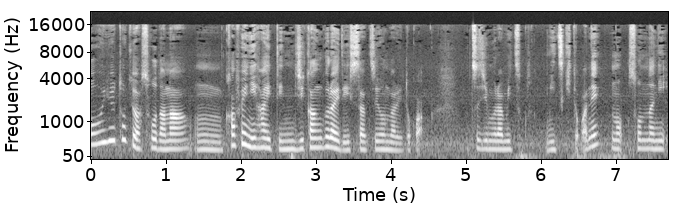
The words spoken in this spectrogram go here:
そういう時はそうだな、うん、カフェに入って2時間ぐらいで1冊読んだりとか辻村美月とかねのそんなに、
